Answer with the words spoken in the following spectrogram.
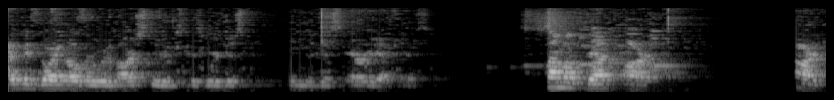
I've been going over with our students because we're just into this area is some of them are are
